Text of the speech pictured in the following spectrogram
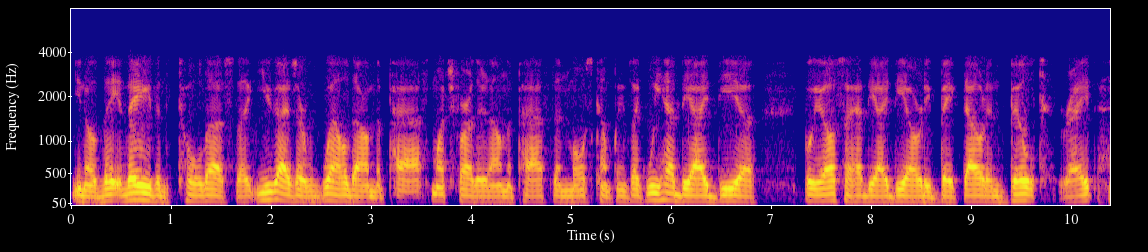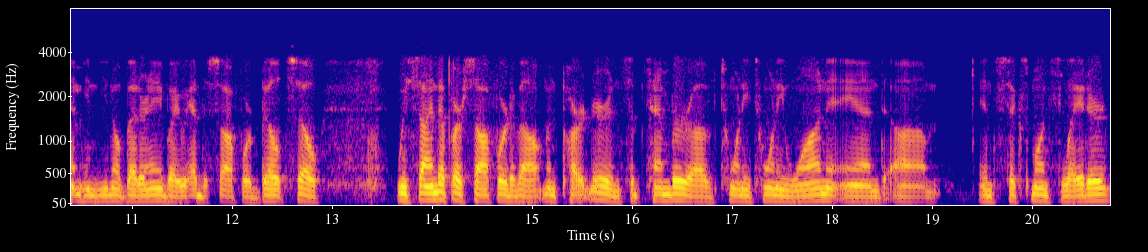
you know they they even told us like you guys are well down the path, much farther down the path than most companies. Like we had the idea but we also had the idea already baked out and built, right? I mean, you know better than anybody, we had the software built. So we signed up our software development partner in September of 2021, and um, in six months later,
